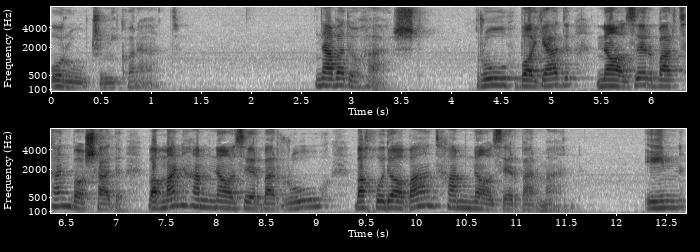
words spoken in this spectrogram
عروج می کند 98 روح باید ناظر بر تن باشد و من هم ناظر بر روح و خداوند هم ناظر بر من. این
